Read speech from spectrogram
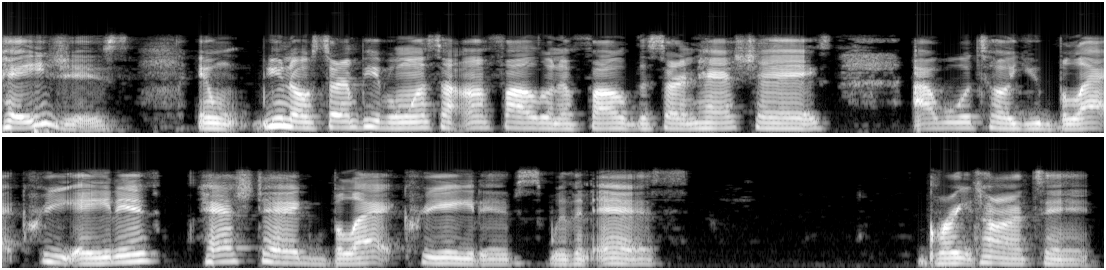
pages. And you know, certain people once I unfollow and follow the certain hashtags, I will tell you black creative, hashtag black creatives with an S. Great content.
